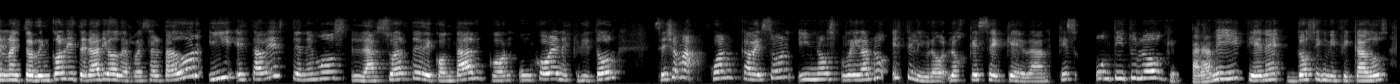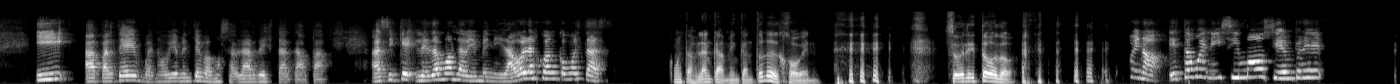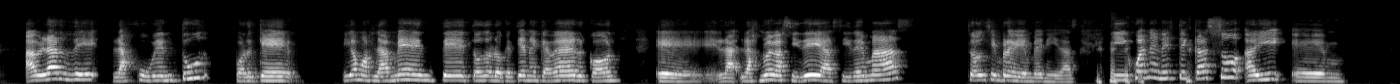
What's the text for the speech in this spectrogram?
En nuestro rincón literario de Resaltador y esta vez tenemos la suerte de contar con un joven escritor. Se llama Juan Cabezón y nos regaló este libro, Los que se quedan, que es un título que para mí tiene dos significados y aparte, bueno, obviamente vamos a hablar de esta etapa. Así que le damos la bienvenida. Hola Juan, ¿cómo estás? ¿Cómo estás, Blanca? Me encantó lo de joven. Sobre todo. Bueno, está buenísimo siempre hablar de la juventud porque, digamos, la mente, todo lo que tiene que ver con eh, la- las nuevas ideas y demás, son siempre bienvenidas. Y Juan, en este caso, hay eh,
